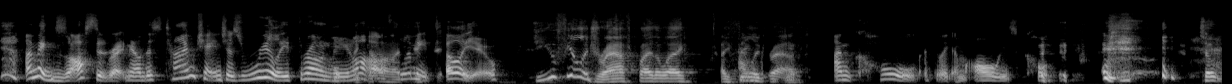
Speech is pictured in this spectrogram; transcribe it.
I'm exhausted right now. This time change has really thrown me Oh off. God. Let me tell you. Do you feel a draft? By the way, I feel I a draft. I'm cold. I feel like I'm always cold. So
